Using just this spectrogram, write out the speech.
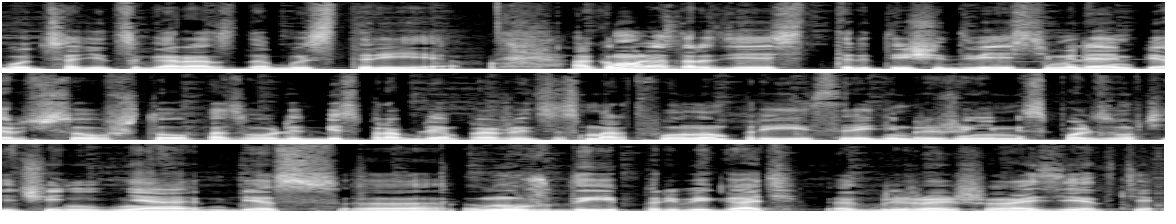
будет садиться гораздо быстрее. Аккумулятор здесь 3200 мАч, что позволит без проблем прожить со смартфоном при среднем режиме использования в течение дня без э, нужды прибегать к ближайшей розетке.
